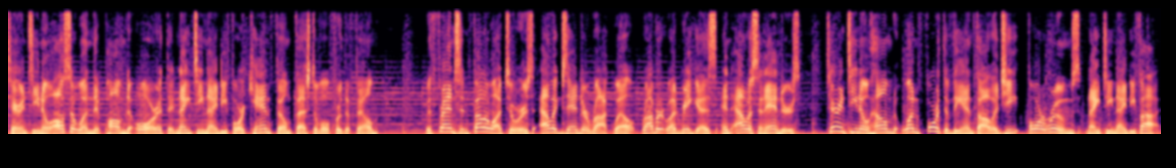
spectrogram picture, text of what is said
Tarantino also won the Palme d'Or at the 1994 Cannes Film Festival for the film. With friends and fellow auteurs Alexander Rockwell, Robert Rodriguez, and Allison Anders, Tarantino helmed one fourth of the anthology Four Rooms, 1995.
